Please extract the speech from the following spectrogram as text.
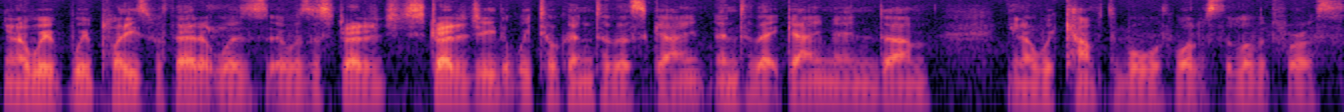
you know, we're, we're pleased with that. It was it was a strategy strategy that we took into this game, into that game, and um, you know, we're comfortable with what it's delivered for us.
